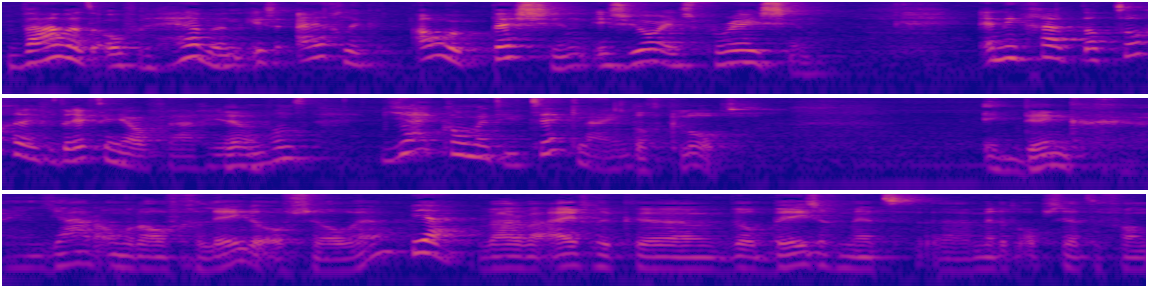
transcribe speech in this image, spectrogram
waar we het over hebben is eigenlijk our passion is your inspiration. En ik ga dat toch even direct aan jou vragen, Jeroen. Ja. Want jij kwam met die tagline. Dat klopt. Ik denk een jaar, anderhalf geleden of zo, hè, Ja, waren we eigenlijk eh, wel bezig met, eh, met het opzetten van,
